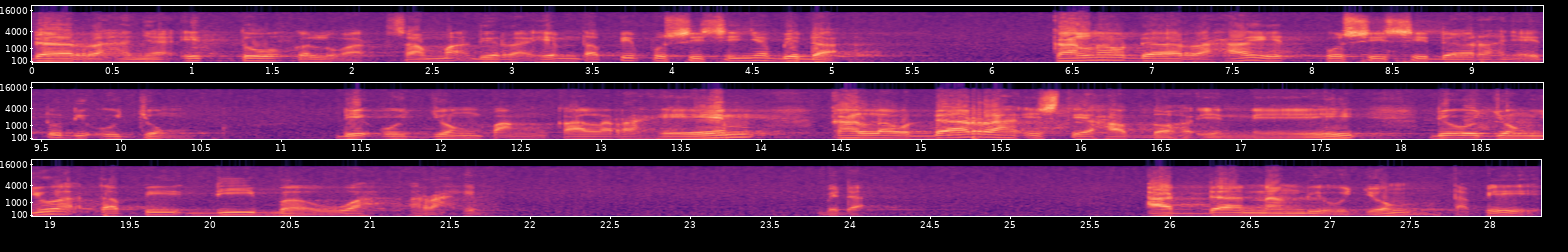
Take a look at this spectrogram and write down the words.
darahnya itu keluar? Sama di rahim tapi posisinya beda. Kalau darah haid posisi darahnya itu di ujung. Di ujung pangkal rahim kalau darah istihadah ini di ujung juga tapi di bawah rahim. Beda. Ada nang di ujung tapi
